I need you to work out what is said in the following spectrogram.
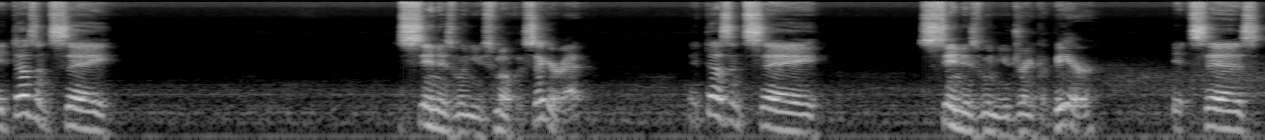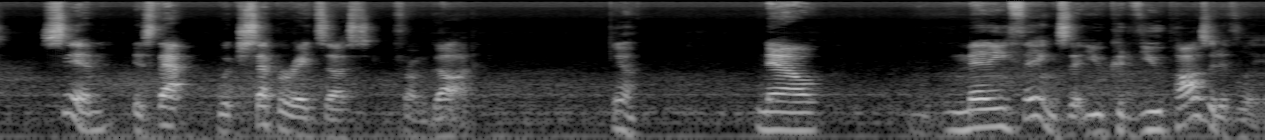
It doesn't say sin is when you smoke a cigarette. It doesn't say sin is when you drink a beer. It says sin is that which separates us from God. Yeah. Now, many things that you could view positively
